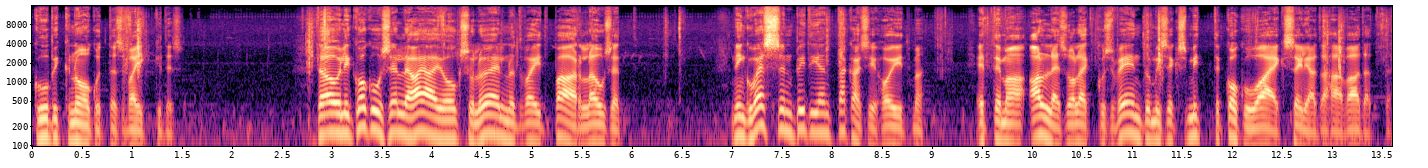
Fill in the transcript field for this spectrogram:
Kuubik noogutas vaikides. ta oli kogu selle aja jooksul öelnud vaid paar lauset ning Wesson pidi end tagasi hoidma, et tema allesolekus veendumiseks mitte kogu aeg selja taha vaadata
